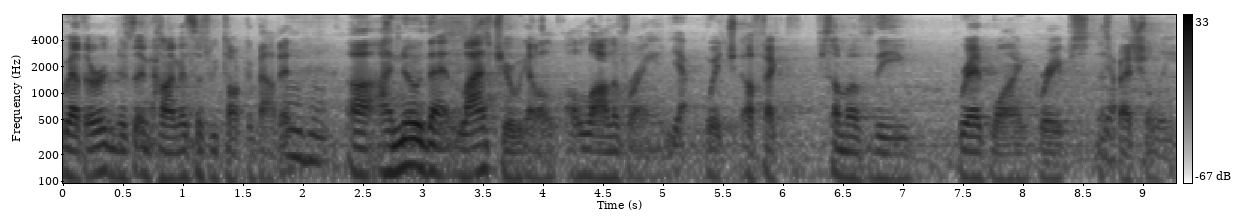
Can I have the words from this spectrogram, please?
weather and climate since we talked about it. Uh, I know that last year we got a, a lot of rain, Mm-hmm. Yeah. which affect some of the red wine grapes Yeah. Mm-hmm. especially.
